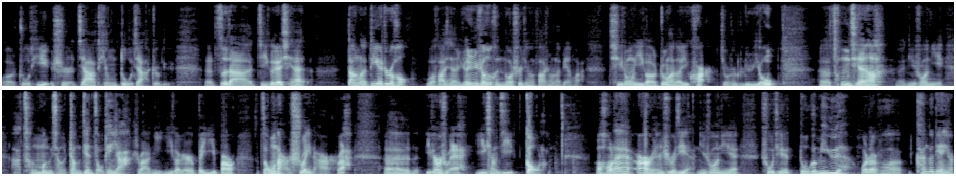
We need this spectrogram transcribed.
呃，主题是家庭度假之旅。呃，自打几个月前当了爹之后，我发现人生很多事情发生了变化，其中一个重要的一块就是旅游。呃，从前啊，你说你啊曾梦想仗剑走天涯，是吧？你一个人背一包，走哪儿睡哪儿，是吧？呃，一瓶水，一个相机够了。啊，后来二人世界，你说你出去度个蜜月，或者说看个电影，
